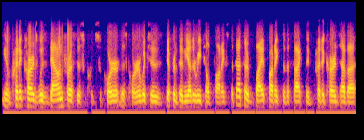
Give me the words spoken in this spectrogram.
you know, credit cards was down for us this quarter, which is different than the other retail products. But that's a byproduct of the fact that credit cards have a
